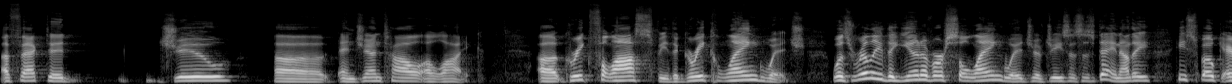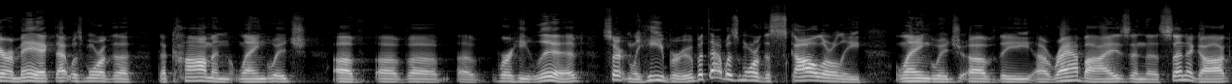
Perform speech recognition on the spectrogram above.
affected Jew uh, and Gentile alike. Uh, Greek philosophy, the Greek language, was really the universal language of Jesus' day. Now, they, he spoke Aramaic, that was more of the, the common language of, of, uh, of where he lived, certainly Hebrew, but that was more of the scholarly language of the uh, rabbis and the synagogue.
